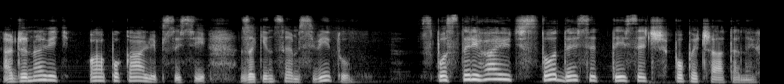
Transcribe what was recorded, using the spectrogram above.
Адже навіть у апокаліпсисі за кінцем світу. Спостерігають 110 тисяч попечатаних,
